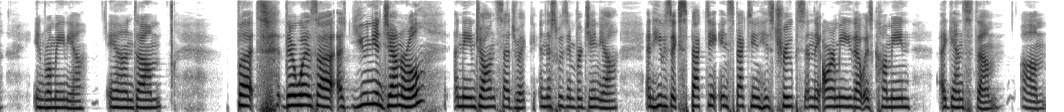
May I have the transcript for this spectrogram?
in Romania. And um, but there was a, a Union general named John Sedgwick, and this was in Virginia, and he was expecting, inspecting his troops and the army that was coming against them. Um,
